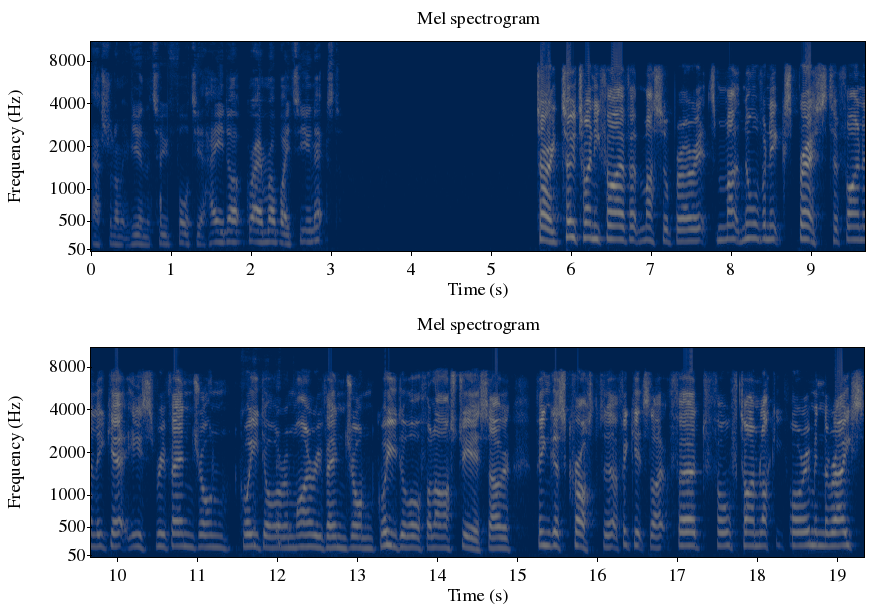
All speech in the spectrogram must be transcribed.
Astronomic View in the 240 at Haydock. Graeme Rodway to you next. Sorry, 225 at Musselburgh. It's Northern Express to finally get his revenge on Guido and my revenge on Guido for last year. So fingers crossed. I think it's like third, fourth time lucky for him in the race.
